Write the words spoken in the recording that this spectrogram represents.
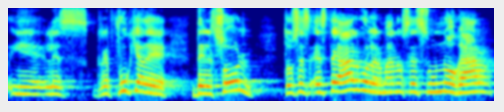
les refugia de, del sol. Entonces, este árbol, hermanos, es un hogar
